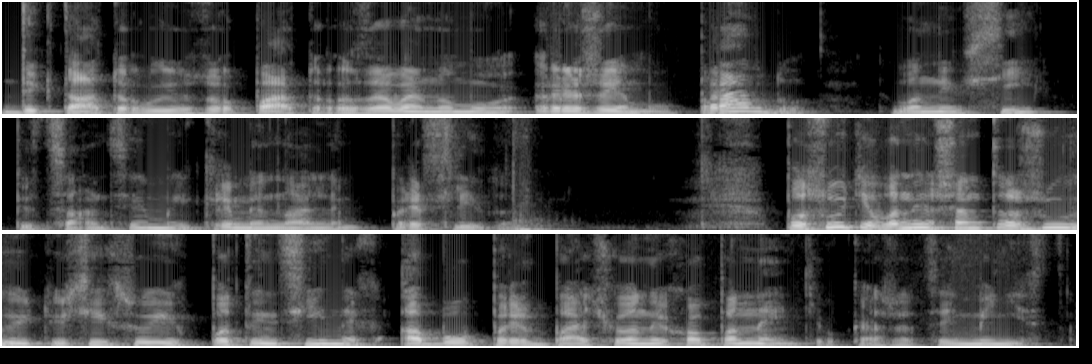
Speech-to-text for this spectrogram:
диктатору і узурпатору, зеленому режиму правду, вони всі під санкціями і кримінальним переслідуванням. По суті, вони шантажують усіх своїх потенційних або передбачуваних опонентів, каже цей міністр.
